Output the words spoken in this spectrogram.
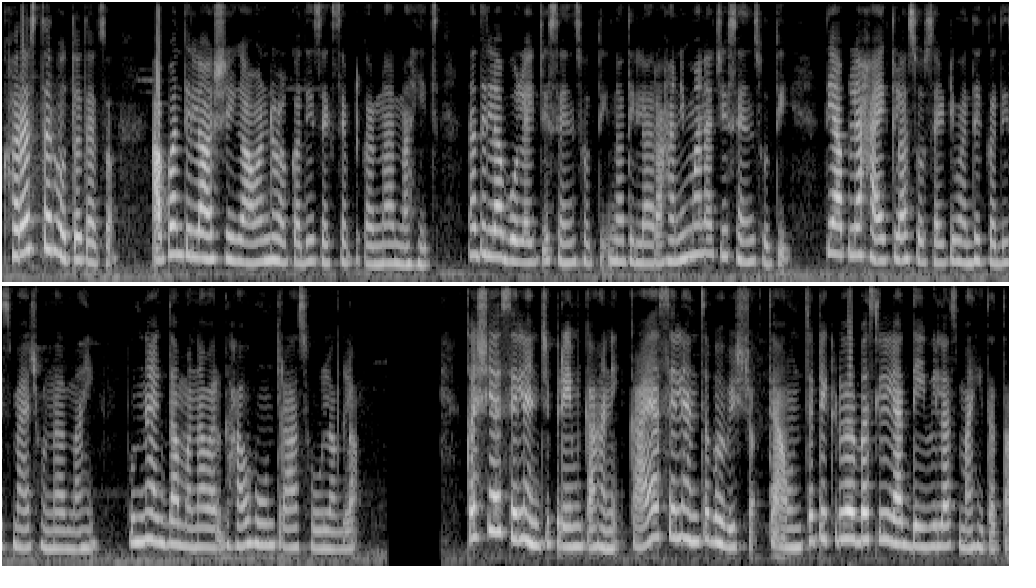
खरंच तर होतं त्याचं. आपण तिला अशी गावंढळ कधीच एक्सेप्ट करणार नाहीच. ना तिला बोलायची सेन्स होती ना तिला राहणीमानाची सेन्स होती. ती आपल्या हाय क्लास सोसायटीमध्ये कधीच मॅच होणार नाही. पुन्हा एकदा मनावर घाव होऊन त्रास होऊ लागला. कशी असेल ह्यांची प्रेम कहाणी? काय असेल ह्यांचं भविष्य? त्या उंच टेकडीवर बसलेल्या देवीलाच माहीत आता.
